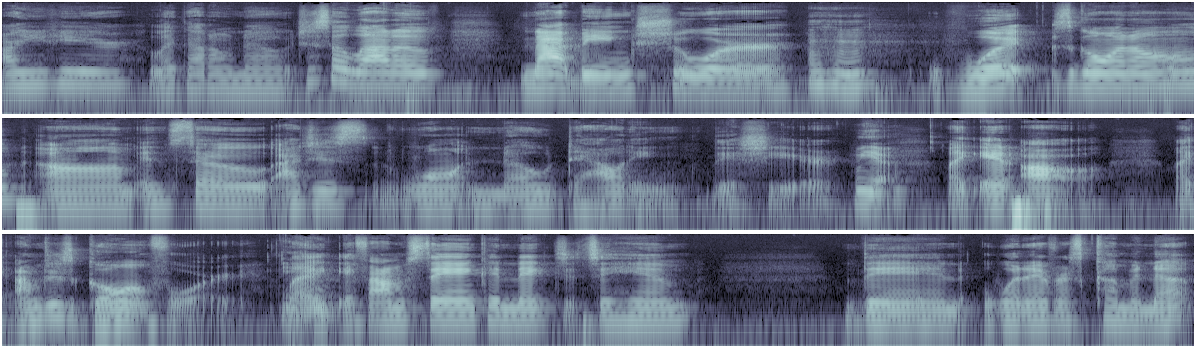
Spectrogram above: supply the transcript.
"Are you here?" Like I don't know. Just a lot of not being sure Mm-hmm. what's going on, um, and so I just want no doubting this year, Yeah. like at all. Like I'm just going for it. Like if I'm staying connected to Him, then whatever's coming up,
